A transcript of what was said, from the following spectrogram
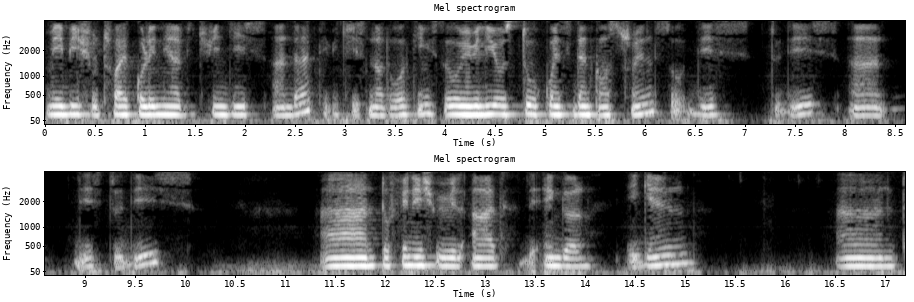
maybe should try collinear between this and that which is not working. So we will use two coincident constraints. So this to this and this to this. And to finish we will add the angle again. And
